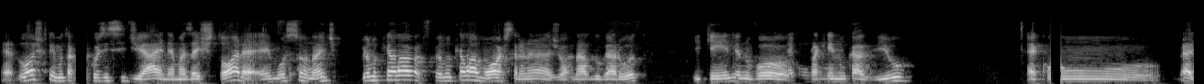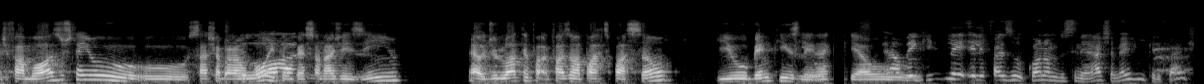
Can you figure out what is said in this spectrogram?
É, lógico que tem muita coisa em CGI, né? Mas a história é emocionante pelo que ela, pelo que ela mostra, né? A jornada do garoto. E quem ele, não vou. É para quem nunca viu, é com. É, de famosos tem o, o Sacha Baron Cohen, tem um personagemzinho. É, o Jude Law faz uma participação. E o Ben Kingsley, o, né? Que é o. É, o Ben Kingsley, ele faz o. Qual é o nome do cineasta mesmo que ele faz?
